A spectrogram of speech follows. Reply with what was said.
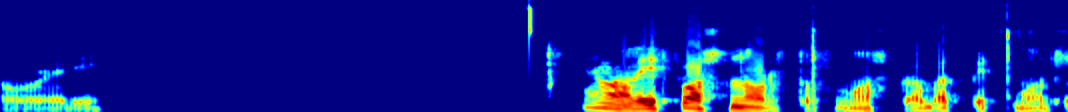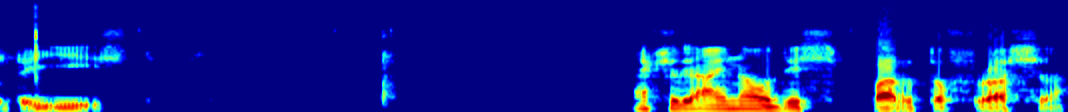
already. Well, it was north of Moscow, but a bit more to the east. Actually, I know this part of Russia.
